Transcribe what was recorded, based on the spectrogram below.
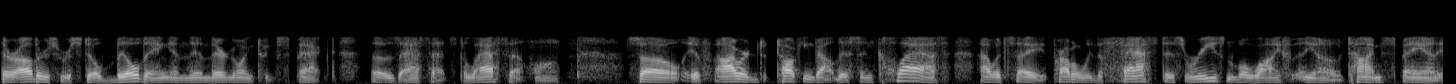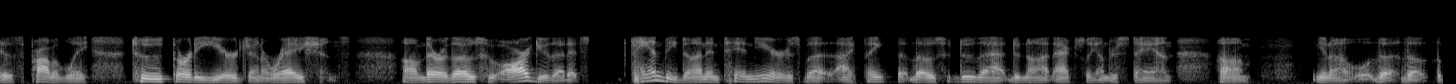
There are others who are still building and then they're going to expect those assets to last that long. So if I were talking about this in class, I would say probably the fastest reasonable life, you know, time span is probably two 30-year generations. Um, there are those who argue that it can be done in 10 years, but I think that those who do that do not actually understand, um, you know, the, the the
